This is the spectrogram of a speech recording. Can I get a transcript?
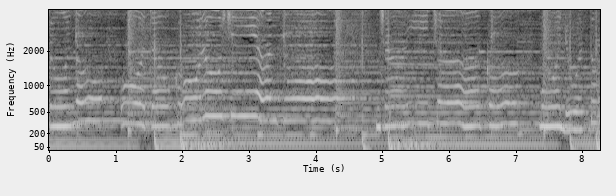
trò nó ua trâu cô lu chi an gió trái cha có mua đùa tung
